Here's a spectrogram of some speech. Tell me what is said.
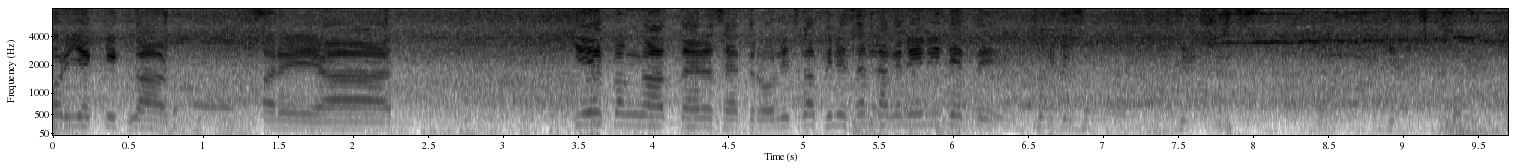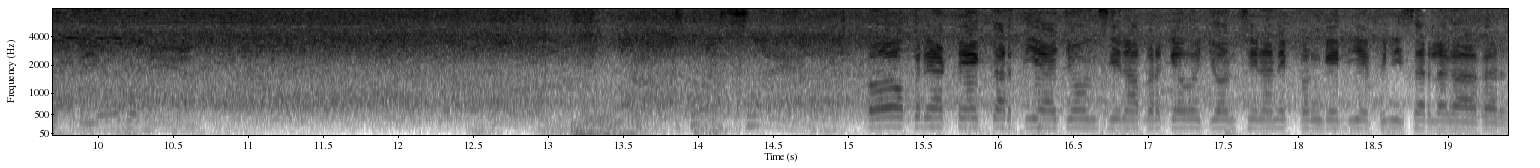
और ये किक अरे यार। ये पंगा होता है सैथ रोलिस फिनिशर लगने नहीं देते। अटैक कर दिया जॉन सिन्हा पर क्योंकि जॉन सिन्हा ने पंगे लिए फिनिशर लगाकर।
